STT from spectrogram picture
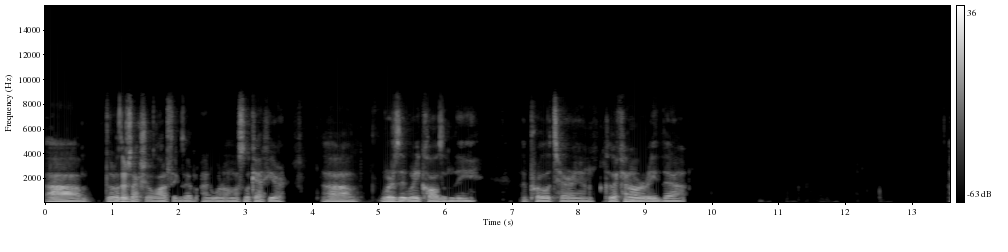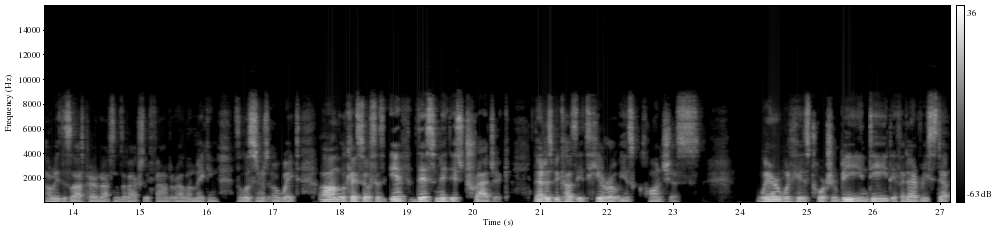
Um, there's actually a lot of things I, I want to almost look at here. Um, where is it where he calls him the the proletarian? Because I kind of want to read that. I'll read this last paragraph since I've actually found it rather than making the listeners oh wait. Um, okay, so it says if this myth is tragic, that is because its hero is conscious. Where would his torture be, indeed, if at every step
